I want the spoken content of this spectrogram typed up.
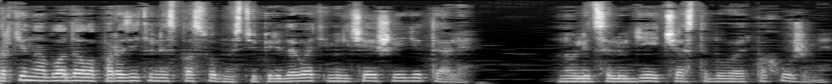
Картина обладала поразительной способностью передавать мельчайшие детали, но лица людей часто бывают похожими.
